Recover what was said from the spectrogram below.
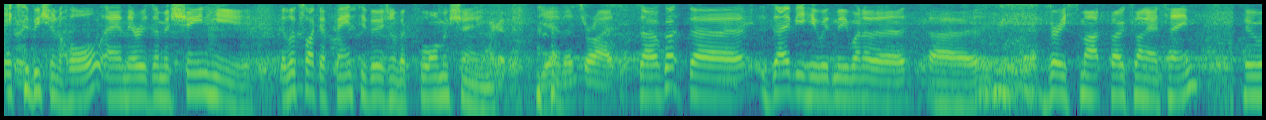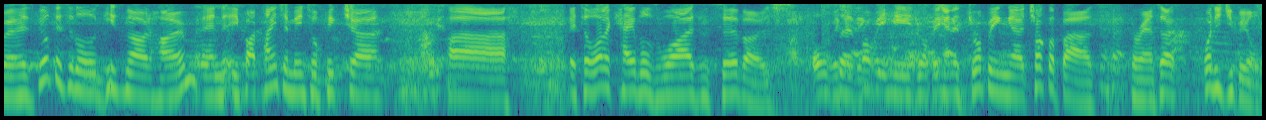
exhibition hall, and there is a machine here. It looks like a fancy version of the claw machine. Yeah, that's right. so I've got uh, Xavier here with me, one of the uh, very smart folks on our team, who uh, has built this little gizmo at home. And if I paint a mental picture, it's a lot of cables, wires, and servos. Also, probably here dropping, and it's dropping chocolate bars around. So, what did you build?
